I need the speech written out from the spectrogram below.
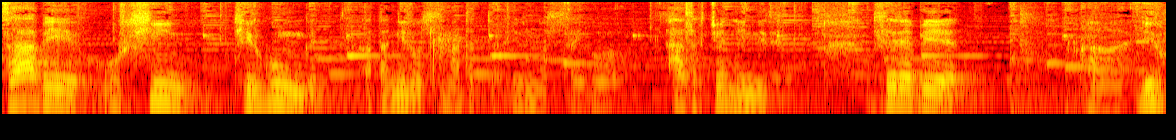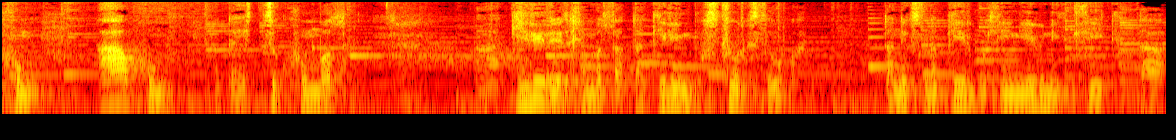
За би өрхийн тэргүүн гэдэг одоо нэр бол надад ер нь бол айгүй таалагдж байна энэ нэр. Тэгэхээр би а эр хүн, аав хүн, одоо эцэг хүн бол гэрээр ярих юм бол одоо гэрийн бүслүүр гэсэн үг. Одоо нэг гэр бүлийн эв нэгдлийг одоо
